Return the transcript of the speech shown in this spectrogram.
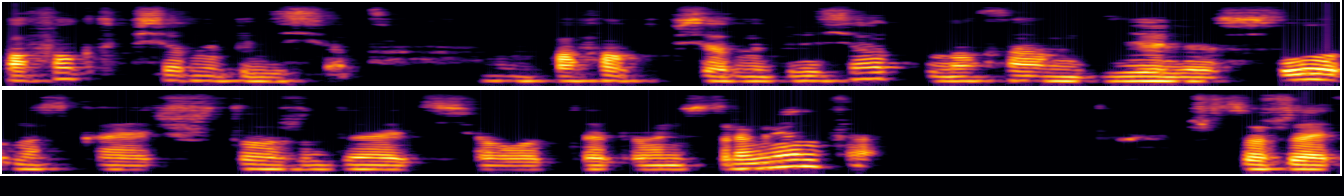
по факту 50 на 50. По факту 50 на 50. На самом деле сложно сказать, что ждать от этого инструмента. Что ждать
